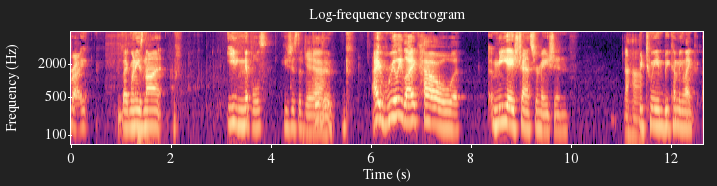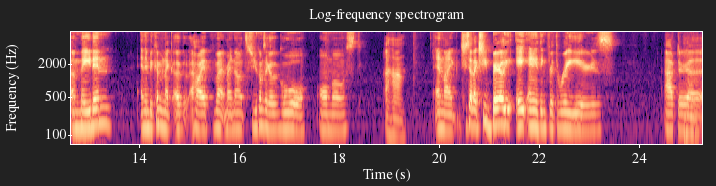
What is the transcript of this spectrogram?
Right. Like when he's not eating nipples, he's just a Yeah. cool dude. I really like how Mie's transformation Uh huh. between becoming like a maiden and then becoming like a how I my, my notes, she becomes like a ghoul almost. Uh huh. And like she said like she barely ate anything for 3 years after Mhm. uh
